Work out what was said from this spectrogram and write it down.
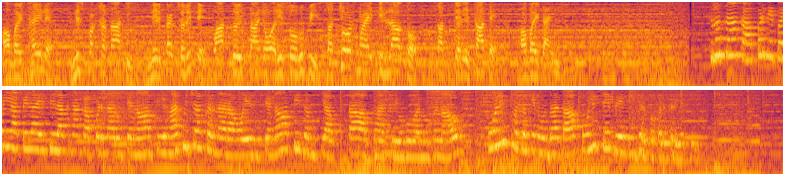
અભય થઈને નિષ્પક્ષતાથી, નિરપેક્ષ રીતે વાસ્તવિકતાનો અરીસો રૂપી સચોટ માહિતી લાવતો સત્યની સાથે અભય ટાઈમ્સ સુરતના કાપડ વેપારી આપેલા એસી લાખના કાપડના રૂપિયા ન આપી, હાથ ઊંચા કરનારાઓએ રૂપિયા ન આપી ધમકી આપતા આપઘાત કર્યો હોવાનો બનાવ પોલીસ મથકે નોંધાતા પોલીસે બેની ધરપકડ કરી હતી.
